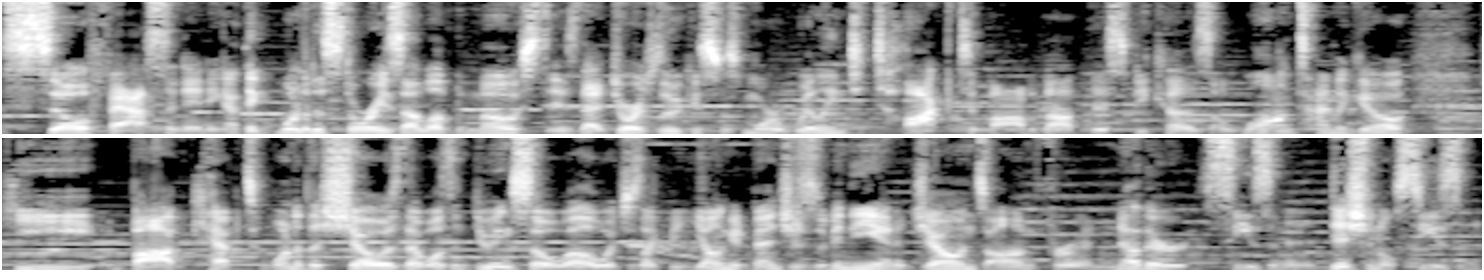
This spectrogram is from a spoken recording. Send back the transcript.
so fascinating. I think one of the stories I love the most is that George Lucas was more willing to talk to Bob about this because a long time ago, he Bob kept one of the shows that wasn't doing so well, which is like the Young Adventures of Indiana Jones, on for another season, an additional season.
